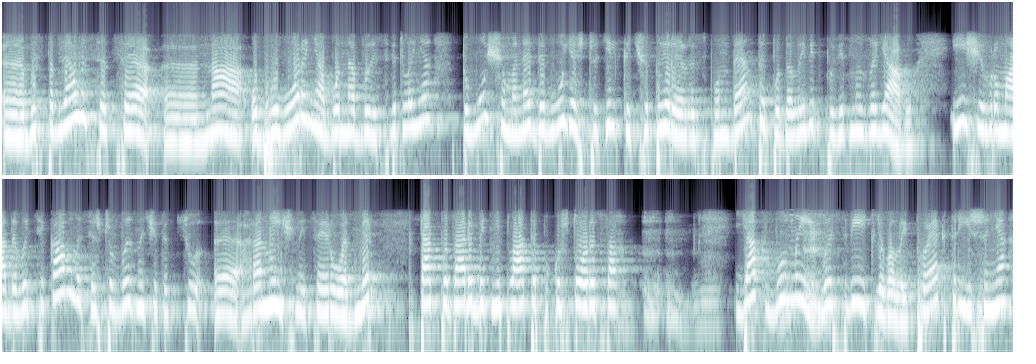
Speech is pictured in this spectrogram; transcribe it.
виставлялося це е, на обговорення або на висвітлення, тому що мене дивує, що тільки чотири респонденти подали відповідну заяву. Інші громади ви цікавилися, щоб визначити цю е, граничний цей розмір, так по заробітній плати, по кошторисах як вони висвітлювали проект рішення,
